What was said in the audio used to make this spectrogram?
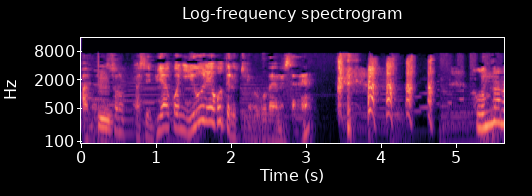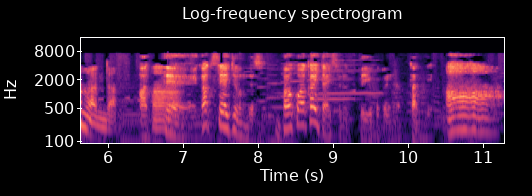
あの、うんその昔、琵琶湖に幽霊ホテルっていうのがございましたね。こんなのがあるんだ。あって、学生順です。爆破解体するっていうことになったんで、ああ。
